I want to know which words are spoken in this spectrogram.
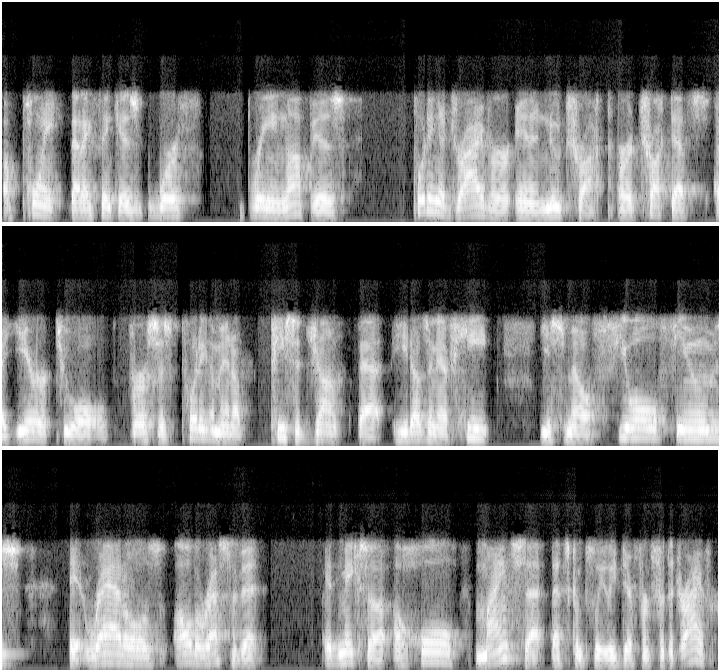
a point that I think is worth bringing up is putting a driver in a new truck or a truck that's a year or two old versus putting him in a piece of junk that he doesn't have heat. You smell fuel fumes, it rattles, all the rest of it. It makes a, a whole mindset that's completely different for the driver.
